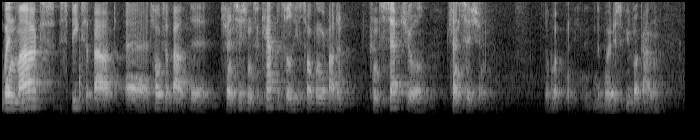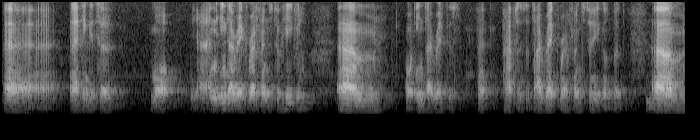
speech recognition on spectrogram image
when Marx speaks about uh, talks about the transition to capital, he's talking about a conceptual transition. The word, the word is Übergang, uh, and I think it's a more yeah, an indirect reference to Hegel, um, or indirect is perhaps it's a direct reference to Hegel, but um,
